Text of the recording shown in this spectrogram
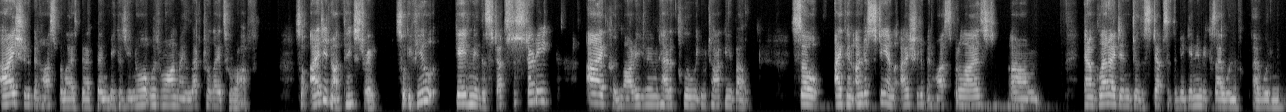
I should have been hospitalized back then because you know what was wrong? My electrolytes were off. So I did not think straight. So if you gave me the steps to study, I could not have even had a clue what you were talking about. So I can understand I should have been hospitalized. Um, and I'm glad I didn't do the steps at the beginning because I wouldn't I wouldn't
